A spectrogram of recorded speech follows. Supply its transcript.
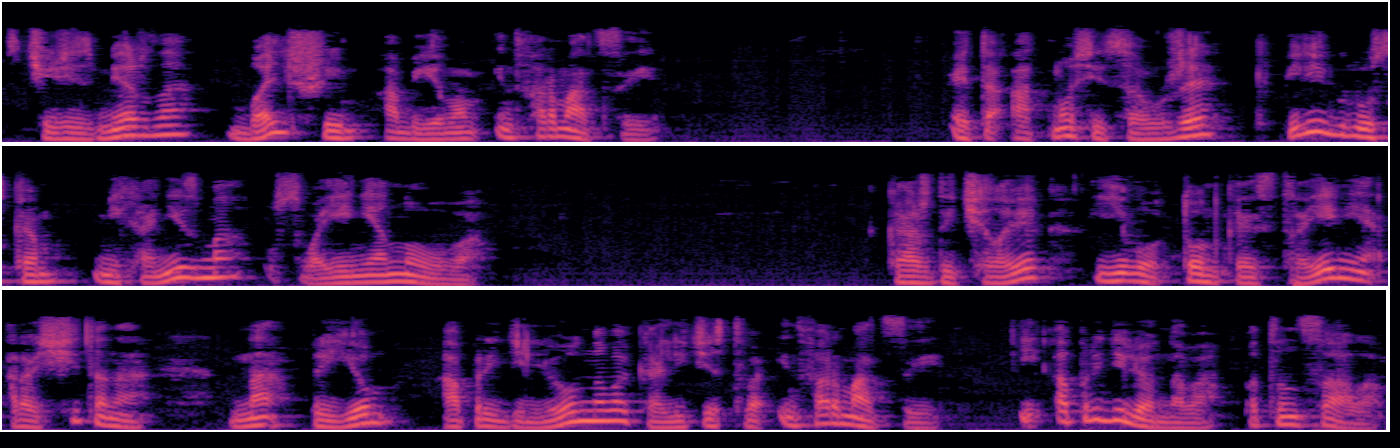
с чрезмерно большим объемом информации. Это относится уже к перегрузкам механизма усвоения нового. Каждый человек, его тонкое строение рассчитано на прием определенного количества информации и определенного потенциала.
